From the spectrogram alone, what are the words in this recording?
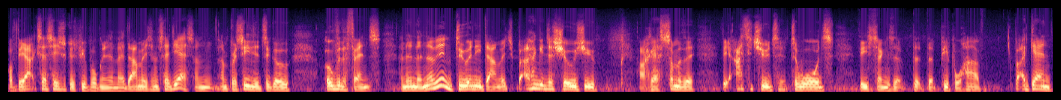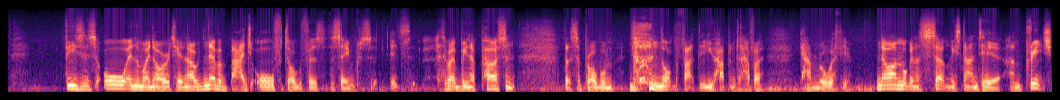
of the access issues, because people are going in there damage, and said yes, and, and proceeded to go over the fence and then Now, they didn't do any damage, but I think it just shows you, I guess, some of the, the attitude towards these things that, that, that people have. But again, these is all in the minority, and I would never badge all photographers the same because it's, it's about being a person that's the problem, not the fact that you happen to have a camera with you. Now, I'm not going to certainly stand here and preach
